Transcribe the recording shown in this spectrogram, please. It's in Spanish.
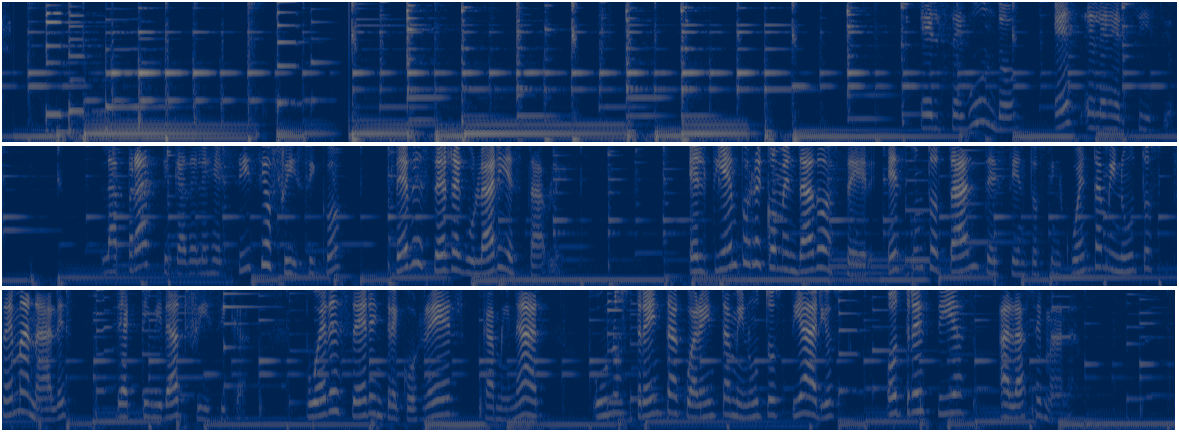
El segundo es el ejercicio. La práctica del ejercicio físico debe ser regular y estable. El tiempo recomendado hacer es un total de 150 minutos semanales de actividad física. Puede ser entre correr, caminar, unos 30 a 40 minutos diarios o tres días a la semana.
